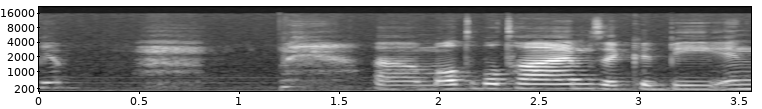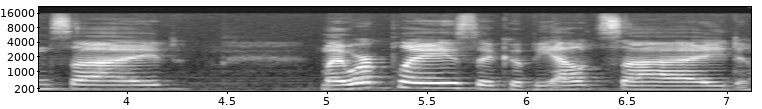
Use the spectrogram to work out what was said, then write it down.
Yep. Uh, multiple times. It could be inside my workplace, it could be outside,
